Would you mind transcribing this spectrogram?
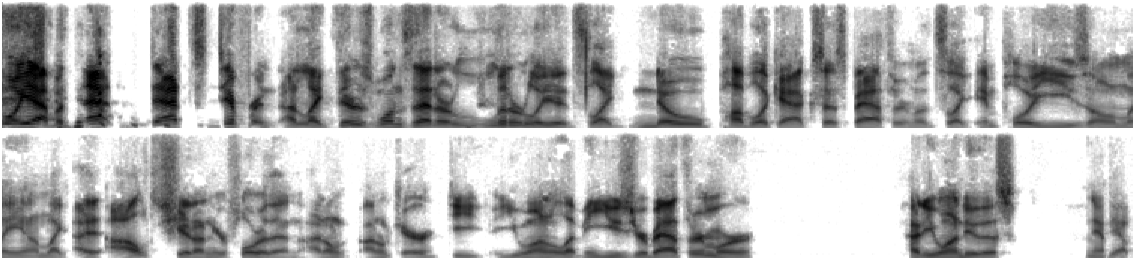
Well, yeah, but that that's different. I like there's ones that are literally it's like no public access bathroom. It's like employees only. And I'm like, I, I'll shit on your floor then. I don't I don't care. Do you, you want to let me use your bathroom or how do you want to do this? Yep. Yep.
